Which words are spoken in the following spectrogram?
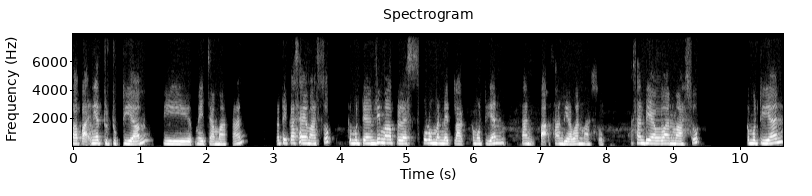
bapaknya duduk diam di meja makan. Ketika saya masuk, kemudian 15-10 menit lah, kemudian Pak Sandiawan masuk. Sandiawan masuk, Kemudian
